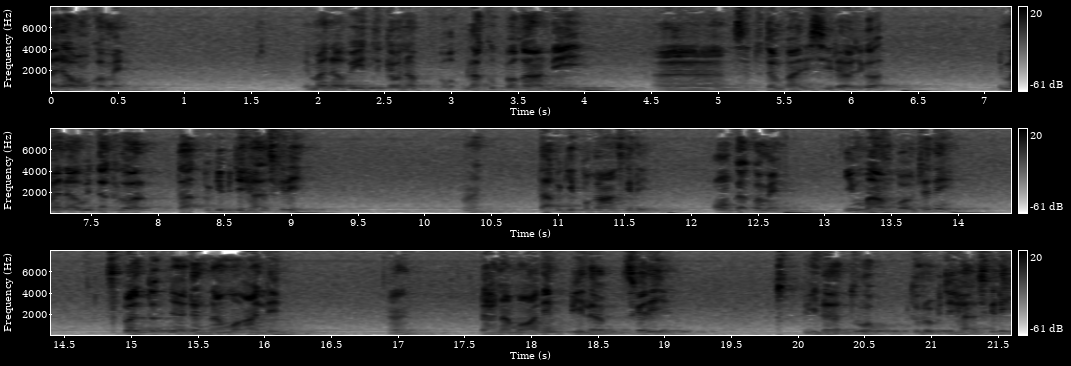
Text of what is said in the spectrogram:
Ada orang komen. Imam Nawawi ketika mana berlaku perang di uh, satu tempat di Syria juga. Imam Nawawi tak keluar tak pergi berjihad sekali. Ha? tak pergi perang sekali. Orang kat komen imam pun macam ni. Sepatutnya dah nama alim. Ha? dah nama alim pilih sekali pilih turut, turut berjihad sekali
